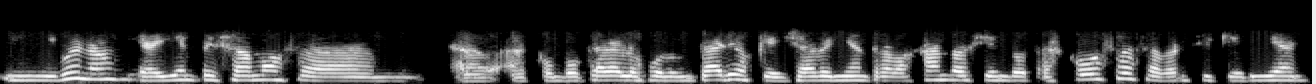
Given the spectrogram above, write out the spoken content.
y bueno, y ahí empezamos a, a, convocar a los voluntarios que ya venían trabajando haciendo otras cosas, a ver si querían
